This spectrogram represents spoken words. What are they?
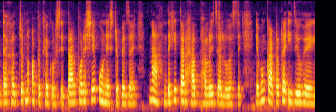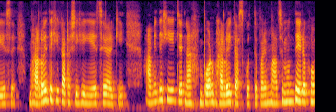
দেখার জন্য অপেক্ষা করছি। তারপরে সে কোন স্টেপে যায়? না, দেখি তার হাত ভালোই চালু আছে এবং কাটাটা ইজিও হয়ে গিয়েছে। ভালোই দেখি কাটা শিখে গিয়েছে আর কি। আমি দেখি যে না বর ভালোই কাজ করতে পারে। মাঝে মধ্যে এরকম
